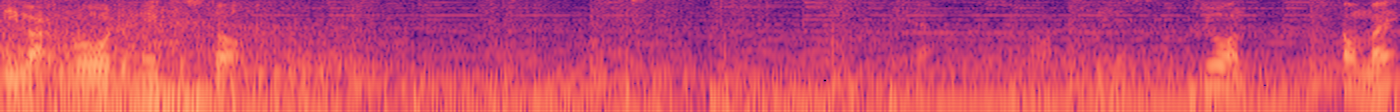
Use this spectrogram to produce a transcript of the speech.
He like roared at me to stop. Yeah, so go on. Yeah. What do you want? Come on, mate.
